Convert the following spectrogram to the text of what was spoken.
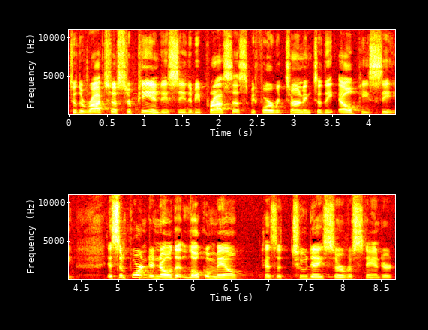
to the Rochester PNDC to be processed before returning to the LPC, it's important to know that local mail has a two-day service standard,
